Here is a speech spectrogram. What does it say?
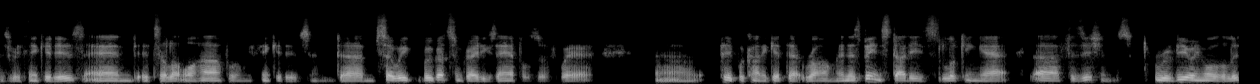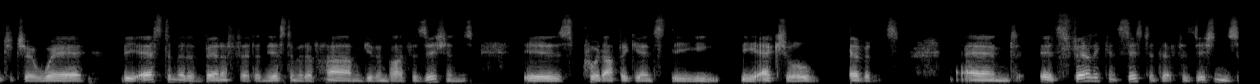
as we think it is, and it's a lot more harmful than we think it is. And um, so we, we've got some great examples of where uh, people kind of get that wrong. And there's been studies looking at uh, physicians reviewing all the literature where the estimate of benefit and the estimate of harm given by physicians is put up against the the actual evidence. And it's fairly consistent that physicians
